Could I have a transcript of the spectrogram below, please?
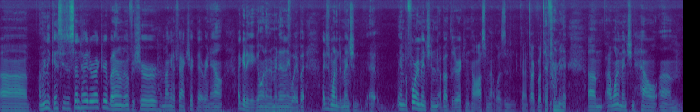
uh, I'm gonna guess he's a Sentai director, but I don't know for sure. I'm not gonna fact check that right now. I gotta get going in a minute anyway. But I just wanted to mention. Uh, and before I mention about the directing, how awesome that was, and kind of talk about that for a minute, um, I want to mention how um,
